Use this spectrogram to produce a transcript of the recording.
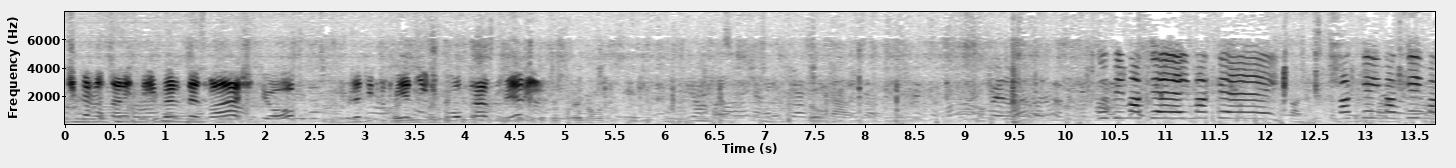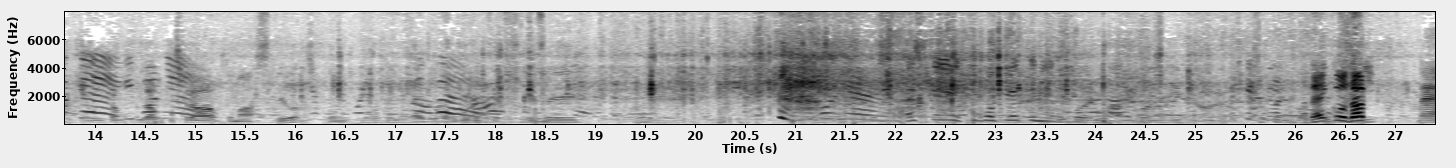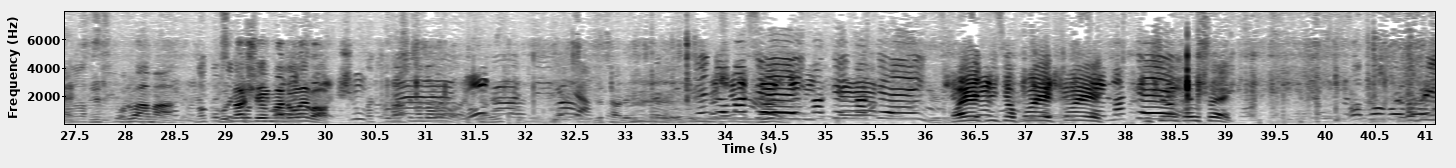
jednička a tady ty berte zvlášť, jo? Protože ty tu jedničku opravdu měli. Kupi, makej, makej! Makej, makej, makej! Výborně! To má styl aspoň. Čtyři. Hezky, Kubo, pěkný. Zdenku, za... Ne, pod váma. No, Pod našejma doleva. Tak pod našima doleva. Jo? Zdendo, makej, makej, makej! Pojeď, Víťo, pojeď, pojeď. Už jenom kousek. Dobrý.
